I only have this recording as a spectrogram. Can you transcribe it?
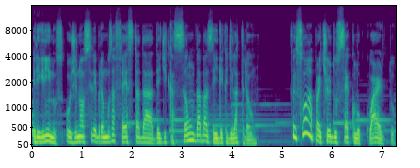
Peregrinos, hoje nós celebramos a festa da dedicação da Basílica de Latrão. Foi só a partir do século IV,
